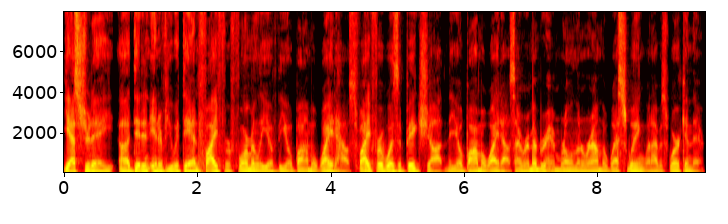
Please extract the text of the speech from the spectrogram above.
yesterday uh, did an interview with Dan Pfeiffer, formerly of the Obama White House. Pfeiffer was a big shot in the Obama White House. I remember him rolling around the West Wing when I was working there.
